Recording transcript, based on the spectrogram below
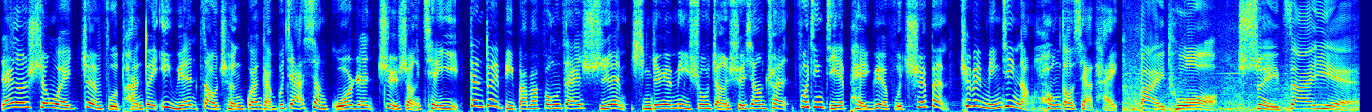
然而身为政府团队一员，造成观感不佳，向国人致上歉意。但对比八八风灾，时任行政院秘书长薛湘川。父亲节陪岳父吃饭，却被民进党轰到下台。拜托，水灾耶，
